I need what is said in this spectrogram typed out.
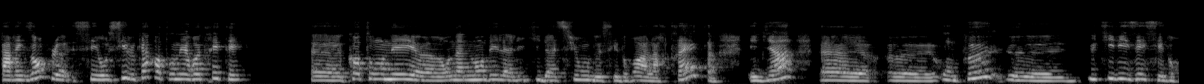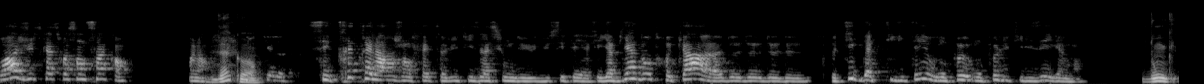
par exemple, c'est aussi le cas quand on est retraité. Euh, quand on, est, euh, on a demandé la liquidation de ses droits à la retraite, eh bien, euh, on peut utiliser ses droits jusqu'à 65 ans. Voilà. D'accord. c'est très très large en fait l'utilisation du, CPF. il y a bien d'autres cas de, de, de, de type d'activité où on peut, on peut l'utiliser également. Donc,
